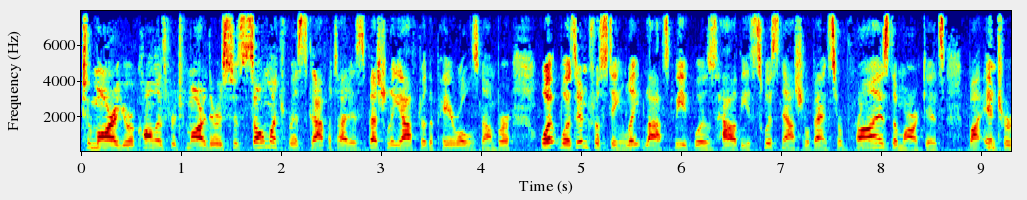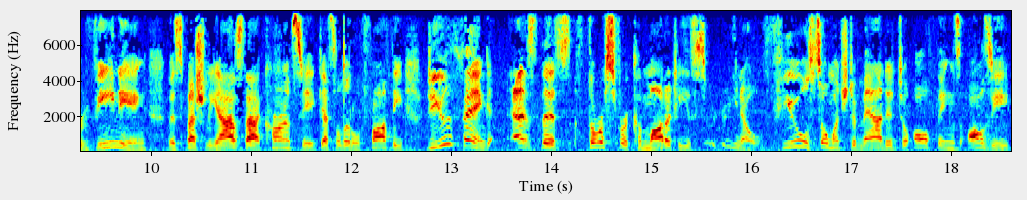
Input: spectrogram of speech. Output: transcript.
Tomorrow, your call is for tomorrow. There's just so much risk appetite, especially after the payrolls number. What was interesting late last week was how the Swiss National Bank surprised the markets by intervening, especially as that currency gets a little frothy. Do you think, as this thirst for commodities, you know, fuels so much demand into all things Aussie,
